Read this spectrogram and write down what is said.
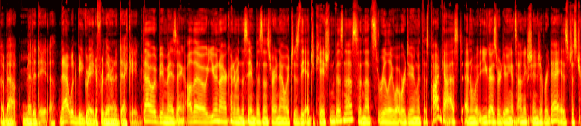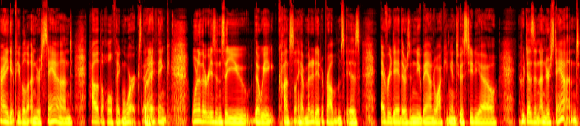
about metadata. That would be great if we're there in a decade. That would be amazing. Although you and I are kind of in the same business right now, which is the education business, and that's really what we're doing with this podcast, and what you guys are doing at Sound Exchange every day is just trying to get people to understand how the whole thing works. And right. I think one of the reasons that you that we constantly have metadata problems is every day there's a new band walking into a studio who doesn't understand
